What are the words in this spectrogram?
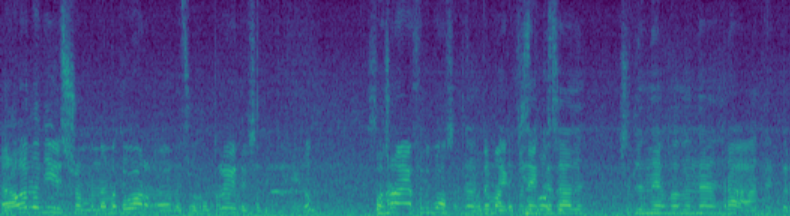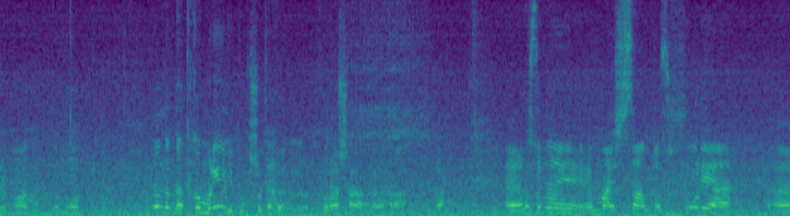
Але надіюсь, що на Метеор е, на цю гру прийде все-таки. Ну, пограє футбол, все так, буде мати як вони досвід. казали, що для них головне гра, а не перемога. Тому Ну, на, на такому рівні поки що Так. хороша гра. Так. Е, наступний матч Сантос Фурія. Е,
